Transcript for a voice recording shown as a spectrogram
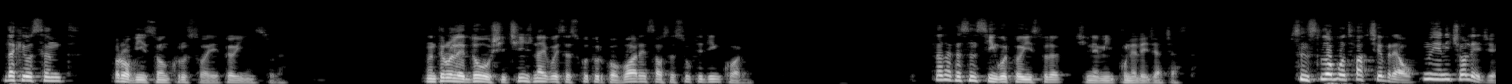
Dacă eu sunt Robinson Crusoe pe o insulă, între orele 2 și 5 n-ai voie să scuturi covoare sau să sufli din corn. Dar dacă sunt singur pe o insulă, cine mi impune legea aceasta? Sunt slobot, fac ce vreau. Nu e nicio lege.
